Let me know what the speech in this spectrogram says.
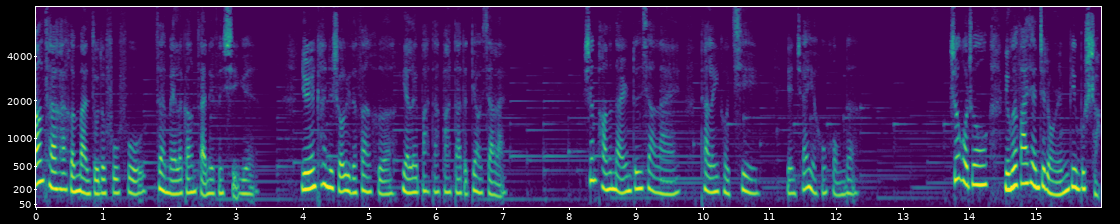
刚才还很满足的夫妇，再没了刚才那份喜悦。女人看着手里的饭盒，眼泪吧嗒吧嗒的掉下来。身旁的男人蹲下来，叹了一口气，眼圈也红红的。生活中你会发现，这种人并不少。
